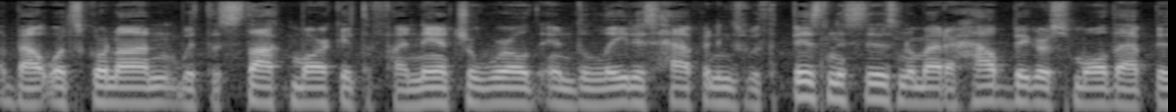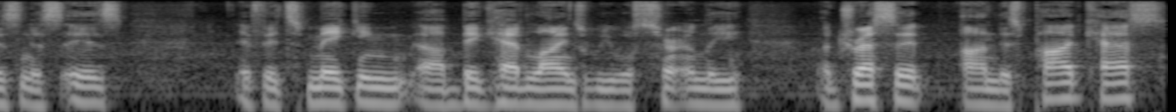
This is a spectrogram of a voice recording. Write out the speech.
about what's going on with the stock market, the financial world, and the latest happenings with businesses, no matter how big or small that business is. If it's making uh, big headlines, we will certainly address it on this podcast.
